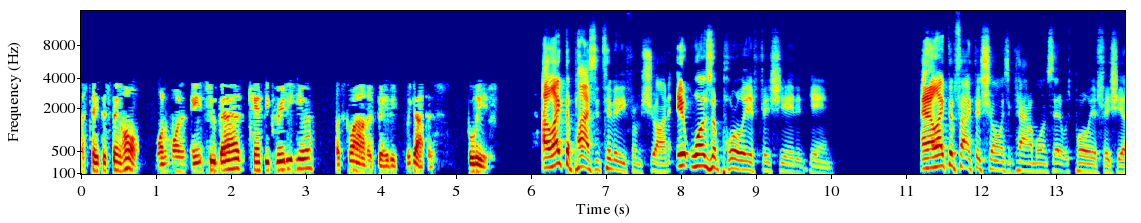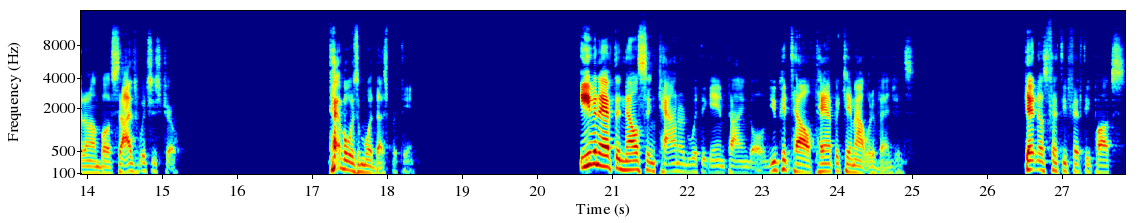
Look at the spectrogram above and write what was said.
let's take this thing home. One one ain't too bad. Can't be greedy here. Let's go out it, baby. We got this. Believe. I like the positivity from Sean. It was a poorly officiated game. And I like the fact that Sean was accountable and said it was poorly officiated on both sides, which is true. Tampa was a more desperate team. Even after Nelson countered with the game tying goal, you could tell Tampa came out with a vengeance. Getting those 50 50 pucks,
